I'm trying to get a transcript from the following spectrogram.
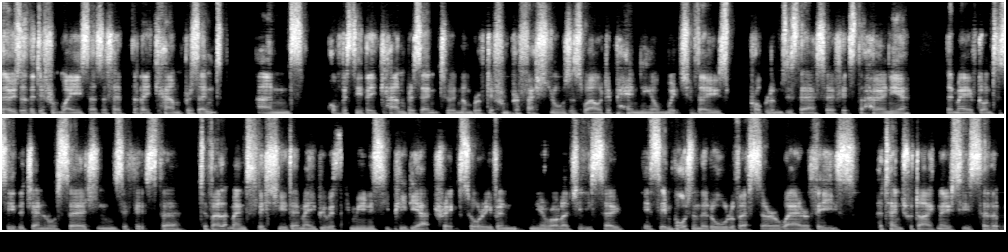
those are the different ways, as I said, that they can present. And obviously they can present to a number of different professionals as well, depending on which of those problems is there. So if it's the hernia, they may have gone to see the general surgeons. If it's the developmental issue, they may be with community pediatrics or even neurology. So it's important that all of us are aware of these potential diagnoses so that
